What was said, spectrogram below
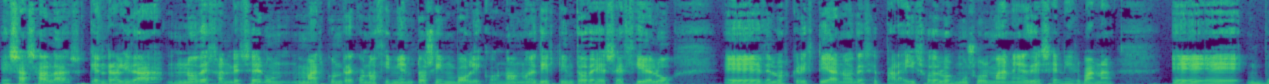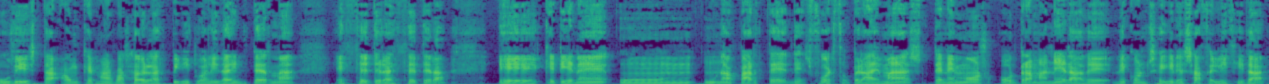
esas alas que en realidad no dejan de ser un, más que un reconocimiento simbólico, ¿no? No es distinto de ese cielo eh, de los cristianos, de ese paraíso de los musulmanes, de ese nirvana eh, budista, aunque más basado en la espiritualidad interna, etcétera, etcétera, eh, que tiene una parte de esfuerzo. Pero además tenemos otra manera de, conseguir esa felicidad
